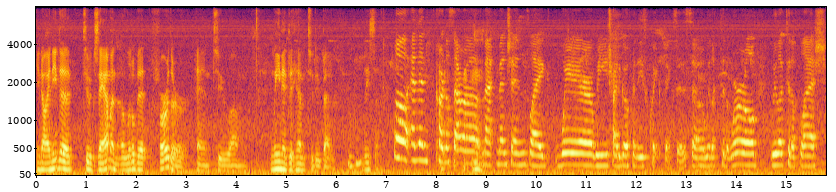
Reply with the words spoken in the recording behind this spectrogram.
you know I need to to examine a little bit further and to um, lean into Him to do better. Lisa. Well, and then Cardinal Sarah ma- mentions like where we try to go for these quick fixes. So we look to the world, we look to the flesh,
